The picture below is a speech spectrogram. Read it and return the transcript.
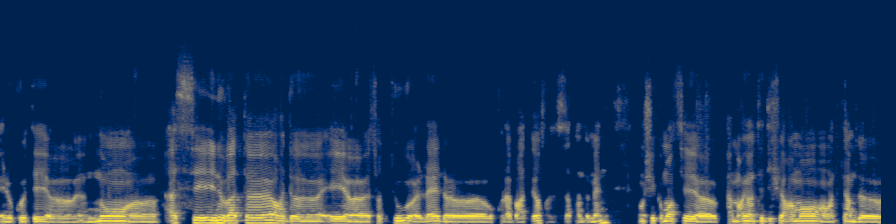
et le côté euh, non euh, assez innovateur de, et euh, surtout l'aide aux collaborateurs dans certains domaines. Donc j'ai commencé à m'orienter différemment en termes de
